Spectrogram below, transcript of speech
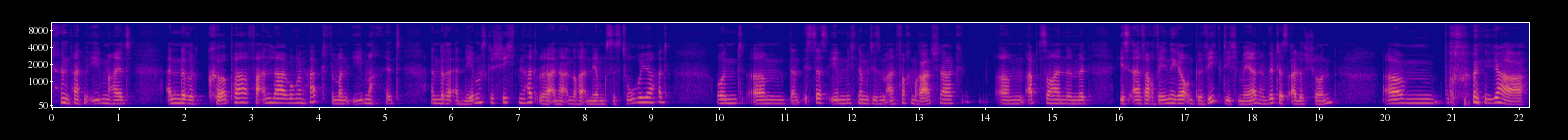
wenn man eben halt andere Körperveranlagungen hat, wenn man eben halt andere Ernährungsgeschichten hat oder eine andere Ernährungshistorie hat und ähm, dann ist das eben nicht nur mit diesem einfachen Ratschlag ähm, abzuhandeln mit, ist einfach weniger und beweg dich mehr, dann wird das alles schon. Ähm, ja,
